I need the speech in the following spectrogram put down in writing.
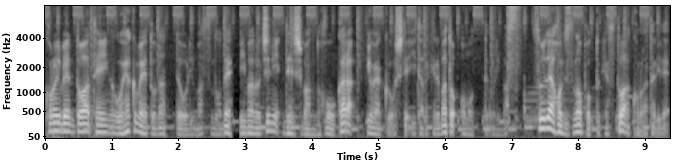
このイベントは定員が500名となっておりますので、今のうちちに電子版の方から予約をしていただければと思っております。それでは本日のポッドキャストはこの辺りで。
